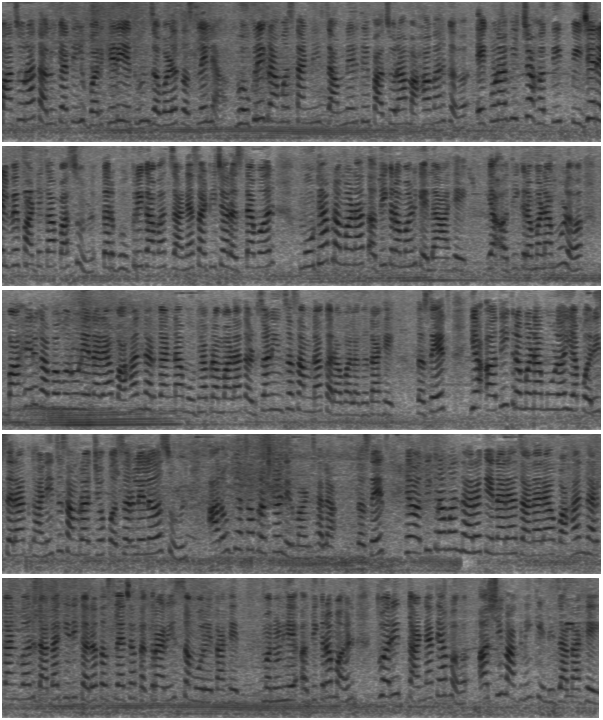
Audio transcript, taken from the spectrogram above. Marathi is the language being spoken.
पाचोरा तालुक्यातील वरखेडी येथून जवळच असलेल्या भोकरी ग्रामस्थांनी जामनेर ते पाचोरा महामार्ग एकोणावीसच्या हद्दीत पीजे रेल्वे फाटकापासून तर भोकरी गावात जाण्यासाठीच्या रस्त्यावर मोठ्या प्रमाणात अतिक्रमण केलं आहे. या अतिक्रमणामुळं बाहेर गावावरून येणाऱ्या वाहनधारकांना मोठ्या प्रमाणात अडचणींचा सामना करावा लागत आहे. तसेच या अतिक्रमणामुळं या परिसरात घाणीचं साम्राज्य पसरलेलं असून आरोग्याचा प्रश्न निर्माण झाला. तसेच हे अतिक्रमणधारक येणाऱ्या जाणाऱ्या वाहनधारकांवर दादागिरी करत असल्याच्या तक्रारी समोर येत आहेत. म्हणून हे अतिक्रमण त्वरित काढण्यात यावं अशी मागणी केली जात आहे.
